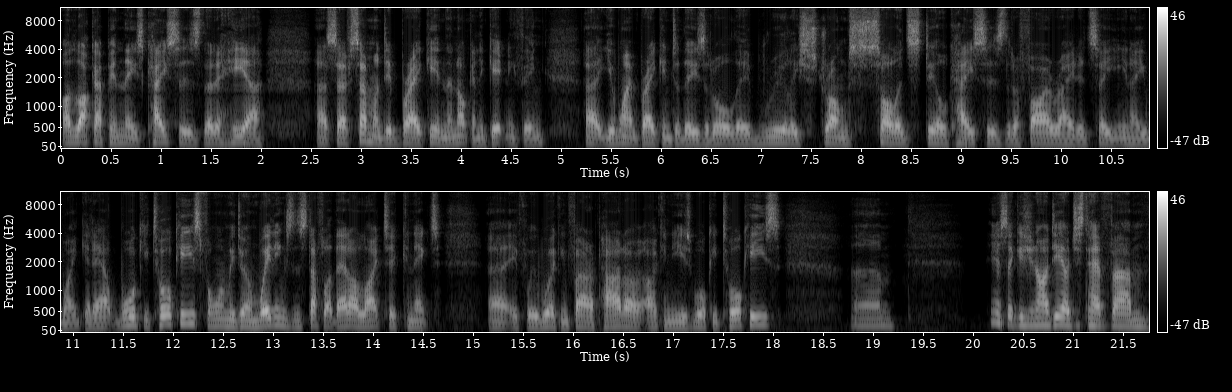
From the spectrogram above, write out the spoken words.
I lock up in these cases that are here. Uh, so if someone did break in, they're not going to get anything. Uh, you won't break into these at all. They're really strong, solid steel cases that are fire rated, so you know you won't get out. Walkie talkies for when we're doing weddings and stuff like that. I like to connect. Uh, if we're working far apart, I, I can use walkie talkies. Um, yeah, so it gives you an idea. I just have um,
